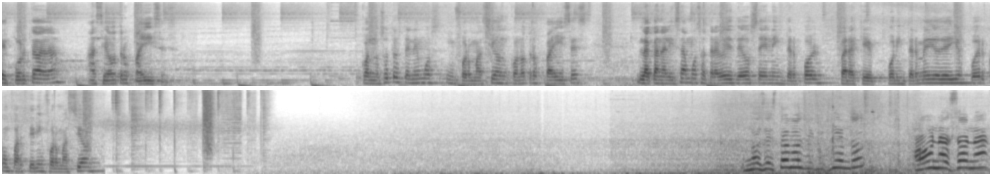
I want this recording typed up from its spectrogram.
exportada hacia otros países. Cuando nosotros tenemos información con otros países, la canalizamos a través de OCN Interpol para que por intermedio de ellos poder compartir información. Nos estamos dirigiendo a una zona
